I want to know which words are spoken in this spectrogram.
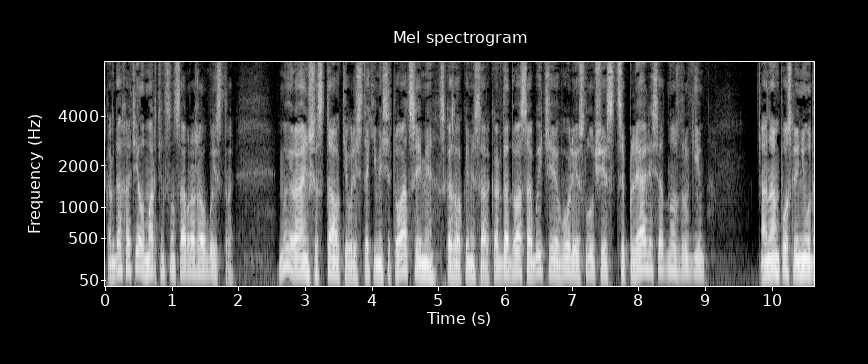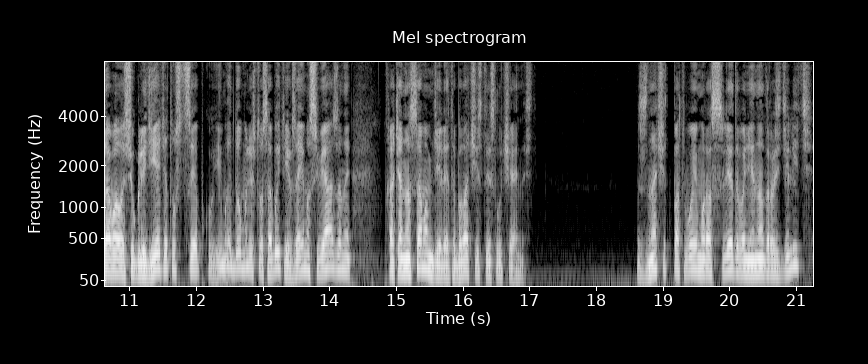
Когда хотел, Мартинсон соображал быстро — «Мы раньше сталкивались с такими ситуациями, — сказал комиссар, — когда два события волей случая сцеплялись одно с другим, а нам после не удавалось углядеть эту сцепку, и мы думали, что события взаимосвязаны, хотя на самом деле это была чистая случайность. Значит, по-твоему, расследование надо разделить?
